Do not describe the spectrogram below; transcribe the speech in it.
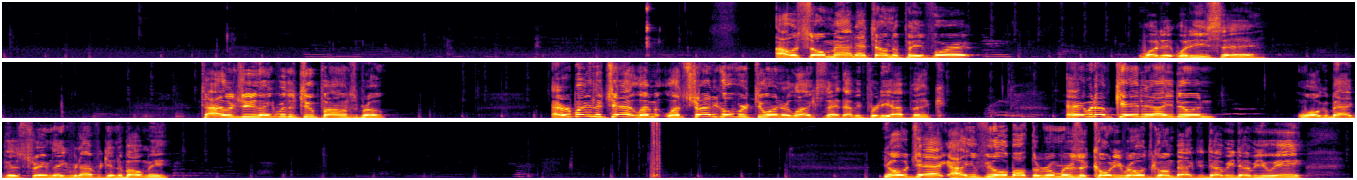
I was so mad I told him to pay for it. What did what did he say? Tyler G, thank you for the two pounds, bro. Everybody in the chat, let me, let's try to go over 200 likes tonight. That'd be pretty epic. Hey, what up, Caden? How you doing? Welcome back to the stream. Thank you for not forgetting about me. Yo, Jack, how you feel about the rumors of Cody Rhodes going back to WWE?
